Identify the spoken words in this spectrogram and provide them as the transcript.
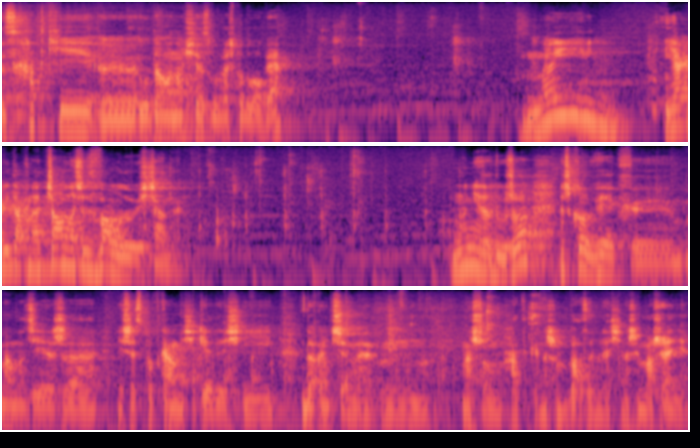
Z chatki y, udało nam się zbudować podłogę. No i jakby tak naciągnąć jest dwa moduły ściany. No nie za dużo, aczkolwiek y, mam nadzieję, że jeszcze spotkamy się kiedyś i dokończymy mm, naszą chatkę, naszą bazę w lesie, nasze marzenie.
